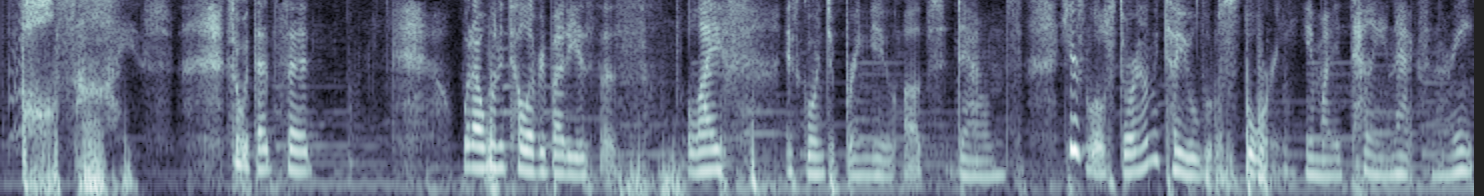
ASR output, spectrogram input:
full size. So, with that said, what I want to tell everybody is this life is going to bring you ups, downs. Here's a little story. Let me tell you a little story in my Italian accent, right?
